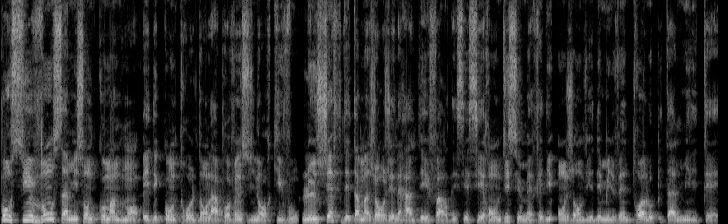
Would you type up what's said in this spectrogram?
Poursuivant sa mission de commandement et de contrôle dans la province du Nord Kivu, le chef d'état-major général des FARDC s'est rendu ce mercredi 11 janvier 2023 à l'hôpital militaire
